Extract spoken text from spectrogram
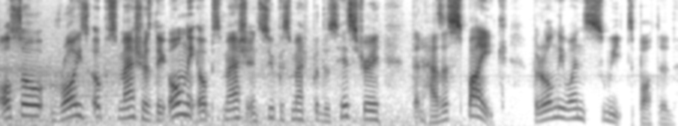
also, Roy's up smash is the only up smash in Super Smash Bros. history that has a spike, but only when sweet spotted.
